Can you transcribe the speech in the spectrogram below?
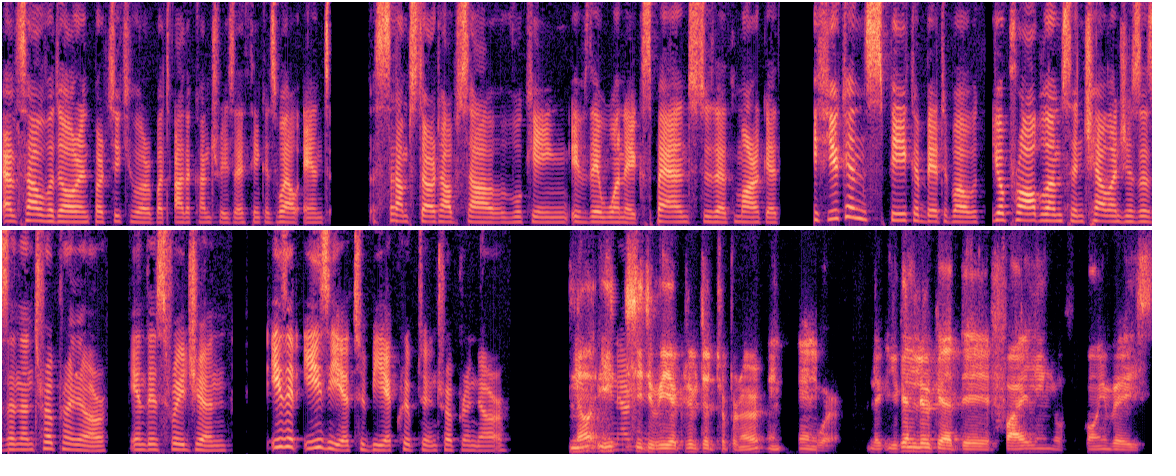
El Salvador in particular, but other countries, I think, as well. And some startups are looking if they want to expand to that market. If you can speak a bit about your problems and challenges as an entrepreneur in this region, is it easier to be a crypto entrepreneur? Not easy to be a crypto entrepreneur in anywhere. Like you can look at the filing of Coinbase,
